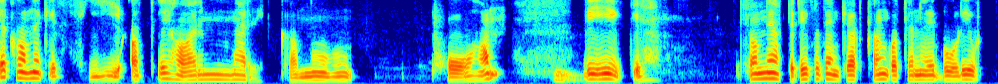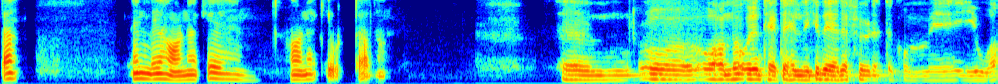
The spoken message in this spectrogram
Jeg kan ikke si at vi har merka noe på han. Mm. Vi, sånn i ettertid så tenker jeg at det kan godt hende vi burde gjort Men vi har nok ikke, ikke gjort det, da. Um, og, og, han orienterte heller ikke dere før dette kom i, i OA?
